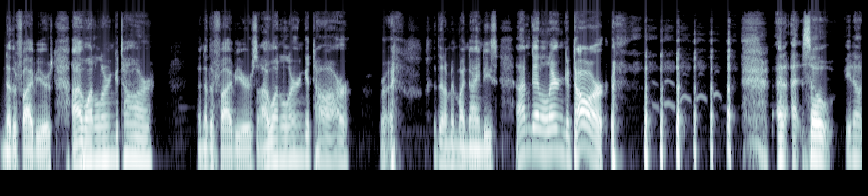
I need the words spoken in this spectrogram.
Another five years. I want to learn guitar. Another five years. I want to learn guitar. Right. then I'm in my 90s. I'm going to learn guitar. and I, so, you know,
